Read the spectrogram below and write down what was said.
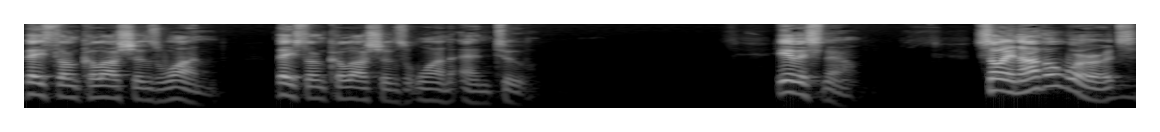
Based on Colossians 1, based on Colossians 1 and 2. Hear this now. So, in other words,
